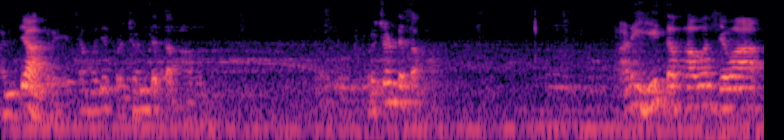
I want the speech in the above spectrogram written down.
आणि ते आकडे याच्यामध्ये प्रचंड तफावत प्रचंड तफावत. आणि ही तफावत जेव्हा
